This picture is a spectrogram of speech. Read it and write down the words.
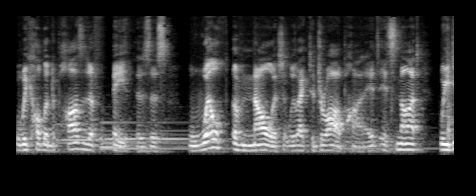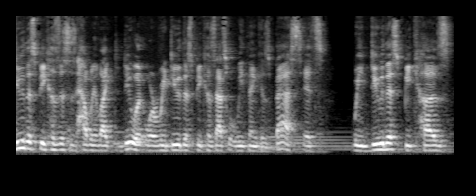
what we call the deposit of faith. There's this wealth of knowledge that we like to draw upon. It, it's not, we do this because this is how we like to do it, or we do this because that's what we think is best. It's, we do this because,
